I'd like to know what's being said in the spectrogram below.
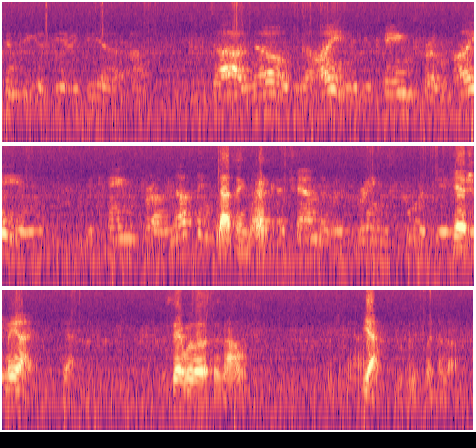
hinting at the idea of Da, no, Ayin, that you came from Ayin, you came from nothing. Nothing, Like right. Hashem that would bring forth the. Yesh mi'ayin. Yeah. Is that with an aleph? Yeah, with an oath.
